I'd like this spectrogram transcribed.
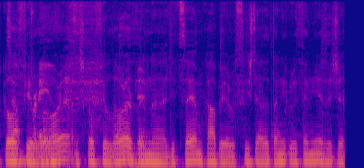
shkollë fillore, në shkollë fillore dhe në lice më kapi rusisht, edhe tani kur i them njerëzve që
